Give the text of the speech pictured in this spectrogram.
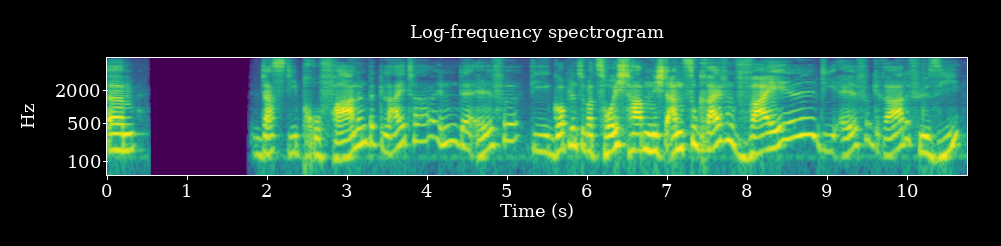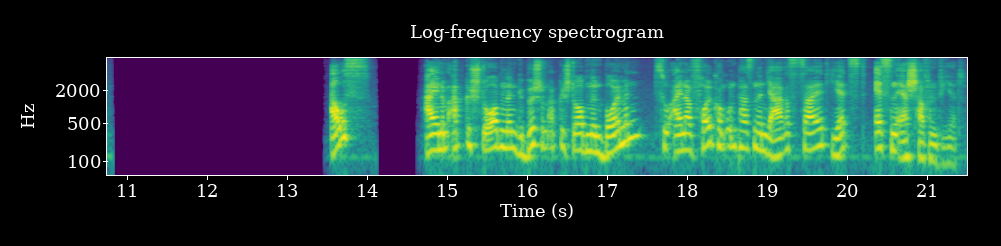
Ähm, dass die profanen Begleiter in der Elfe die Goblins überzeugt haben, nicht anzugreifen, weil die Elfe gerade für sie aus einem abgestorbenen Gebüsch und abgestorbenen Bäumen zu einer vollkommen unpassenden Jahreszeit jetzt Essen erschaffen wird.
